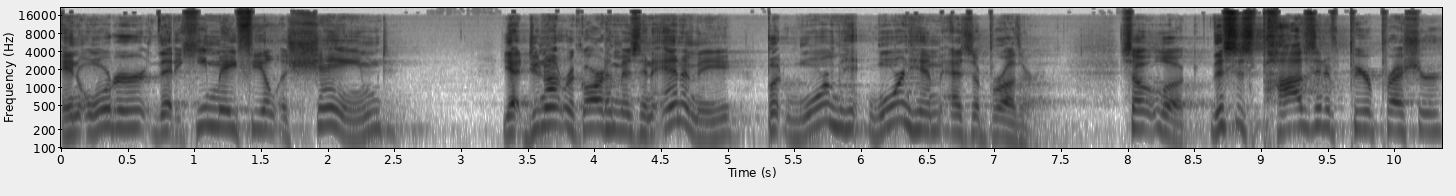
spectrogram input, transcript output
in order that he may feel ashamed, yet do not regard him as an enemy, but warn, warn him as a brother. So, look, this is positive peer pressure.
